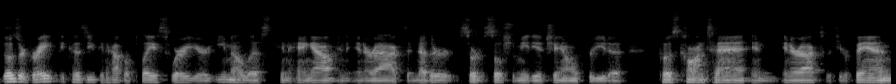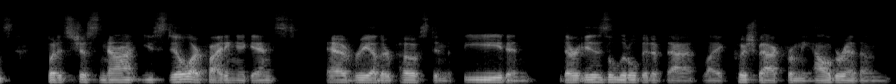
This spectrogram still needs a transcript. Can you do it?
those are great because you can have a place where your email list can hang out and interact, another sort of social media channel for you to post content and interact with your fans but it's just not you still are fighting against every other post in the feed and there is a little bit of that like pushback from the algorithm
